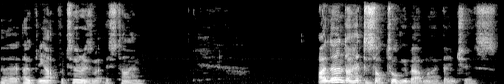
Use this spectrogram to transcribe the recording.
uh, opening up for tourism at this time. I learned I had to stop talking about my adventures,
